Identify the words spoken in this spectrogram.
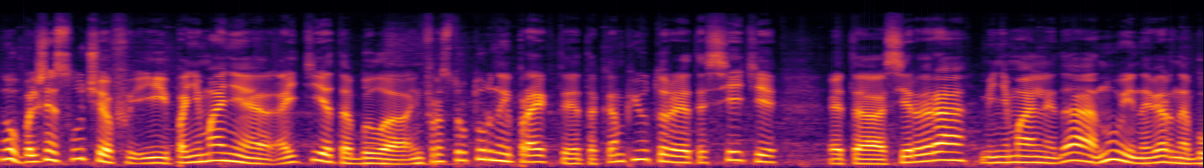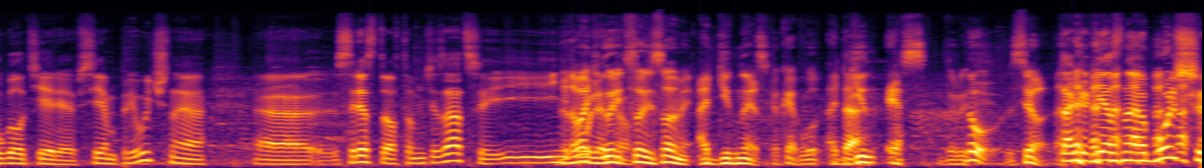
ну, в большинстве случаев и понимание IT это было инфраструктурные проекты, это компьютеры, это сети, это сервера минимальные, да, ну и, наверное, бухгалтерия, всем привычное, э, средства автоматизации и, и не Да давайте говорить того. словами, словами 1С. Какая была? Да. 1С. Ну, Все. Так как я знаю больше,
